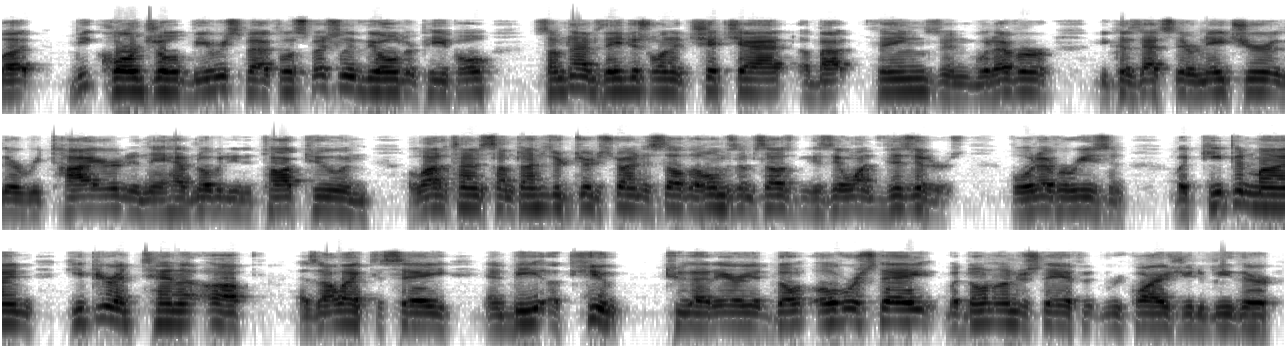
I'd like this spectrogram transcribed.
but be cordial, be respectful, especially the older people. Sometimes they just want to chit chat about things and whatever because that's their nature. They're retired and they have nobody to talk to. And a lot of times, sometimes they're just trying to sell the homes themselves because they want visitors for whatever reason. But keep in mind, keep your antenna up, as I like to say, and be acute to that area. Don't overstay, but don't understay if it requires you to be there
